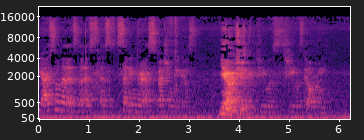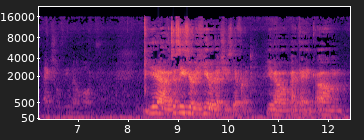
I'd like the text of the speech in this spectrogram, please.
Yeah, I saw that as, a, as, as setting her as special because Yeah, she's she was she was the only actual female voice. Yeah, it's just easier to hear that she's different, you know, I think. Um,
